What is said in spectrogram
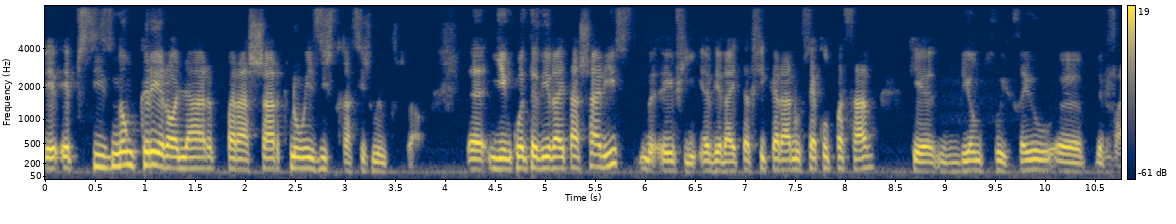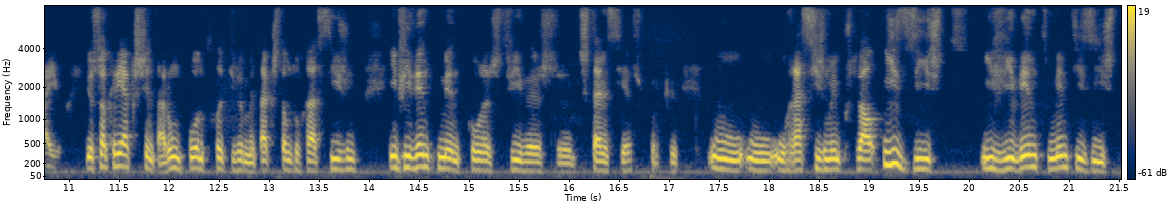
É, é, preciso não querer olhar para achar que não existe racismo em Portugal. Uh, e enquanto a direita achar isso, enfim, a direita ficará no século passado, que é de onde Rui Rio uh, veio. Eu só queria acrescentar um ponto relativamente à questão do racismo, evidentemente com as devidas uh, distâncias, porque o, o, o racismo em Portugal existe, evidentemente existe,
